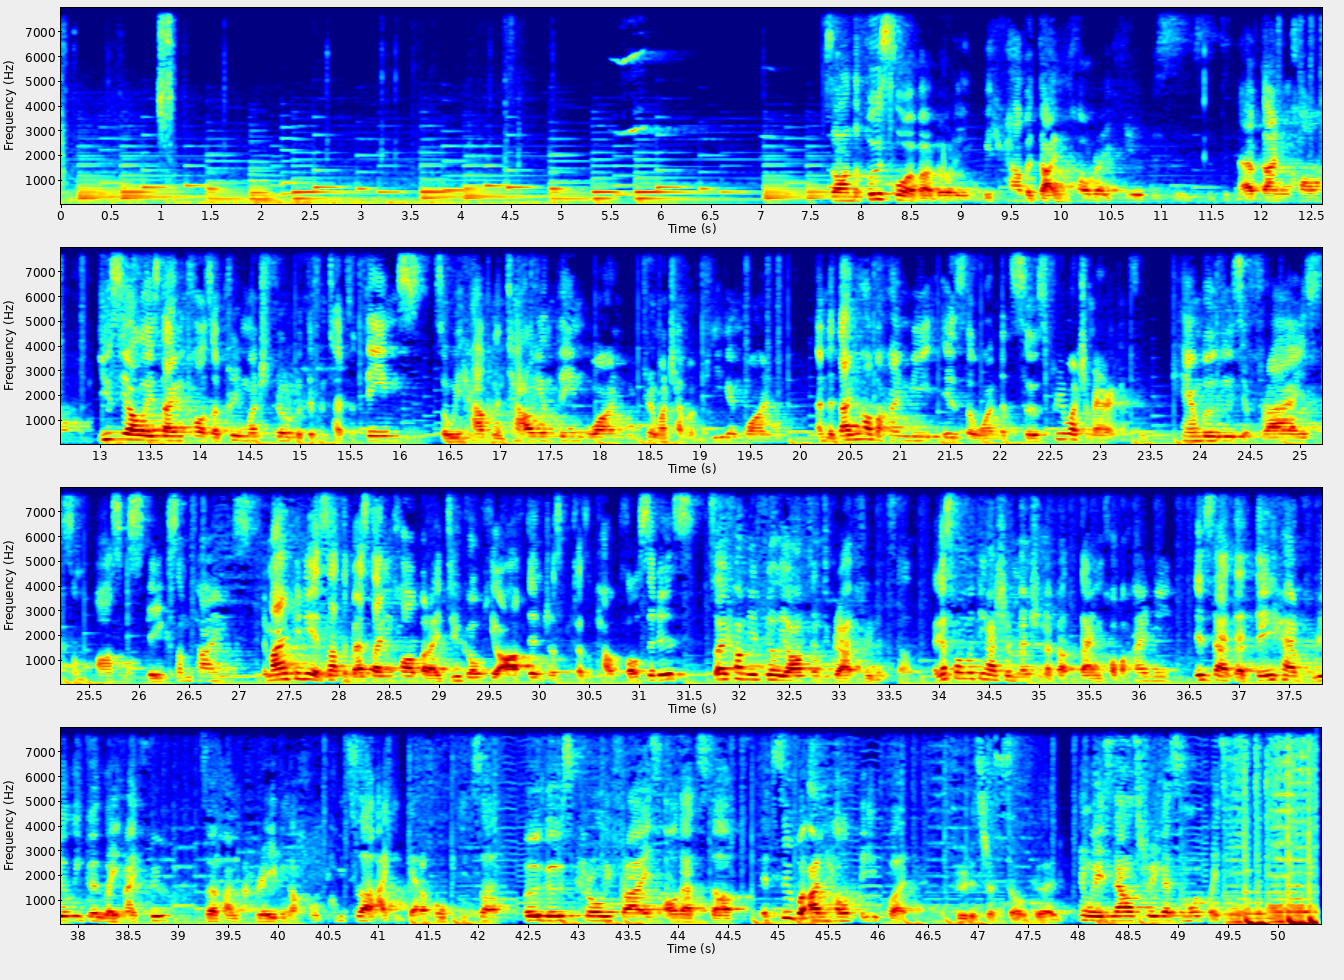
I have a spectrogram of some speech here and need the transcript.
So on the first floor of our building, we have a dining hall right here. This is De Neve dining hall. UCLA's dining halls are pretty much filled with different types of themes. So we have an Italian themed one, we pretty much have a vegan one, and the dining hall behind me is the one that serves pretty much American food hamburgers, your fries, some awesome steak sometimes. In my opinion, it's not the best dining hall, but I do go here often just because of how close it is. So I come here fairly often to grab food and stuff. I guess one more thing I should mention about the dining hall behind me is that, that they have really good late night food. So if I'm craving a whole pizza, I can get a whole pizza. Burgers, curly fries, all that stuff. It's super unhealthy, but the food is just so good. Anyways, now let's show you guys some more places.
